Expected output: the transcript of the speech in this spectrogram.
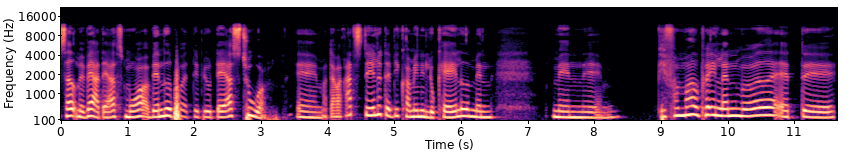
sad med hver deres mor og ventede på, at det blev deres tur. Øhm, og der var ret stille, da vi kom ind i lokalet, men, men øhm, vi formåede på en eller anden måde at øh,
